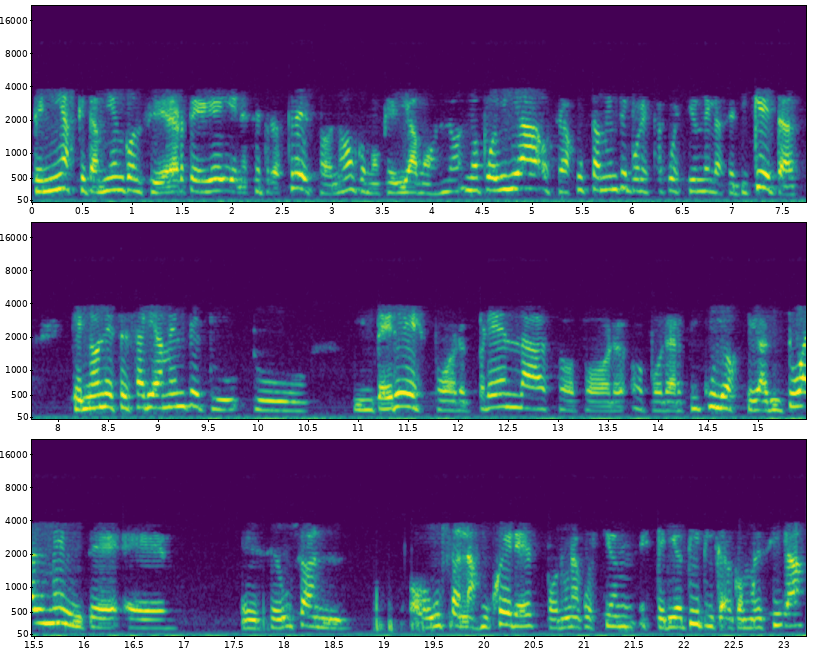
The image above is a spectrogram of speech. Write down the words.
tenías que también considerarte gay en ese proceso, ¿no? Como que, digamos, no, no podía, o sea, justamente por esta cuestión de las etiquetas, que no necesariamente tu, tu interés por prendas o por, o por artículos que habitualmente eh, eh, se usan o usan las mujeres por una cuestión estereotípica, como decía,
